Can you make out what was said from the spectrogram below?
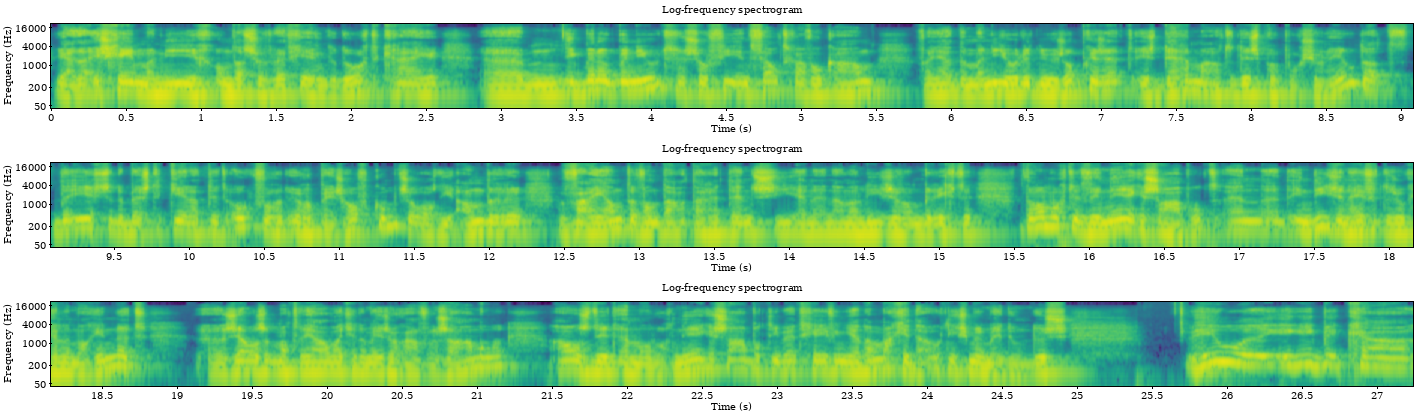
Ja, dat is geen manier om dat soort wetgeving erdoor te krijgen. Um, ik ben ook benieuwd, Sophie in het veld gaf ook aan van ja, de manier hoe dit nu is opgezet is dermate disproportioneel dat de eerste de beste keer dat dit ook voor het Europees Hof komt, zoals die andere varianten van dataretentie en, en analyse van berichten, dan wordt het weer neergesabeld. En in die zin heeft het dus ook helemaal geen nut. Uh, zelfs het materiaal wat je ermee zou gaan verzamelen, als dit helemaal wordt neergesabeld, die wetgeving, ja, dan mag je daar ook niks meer mee doen. Dus heel, eh, ik, ik, ga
